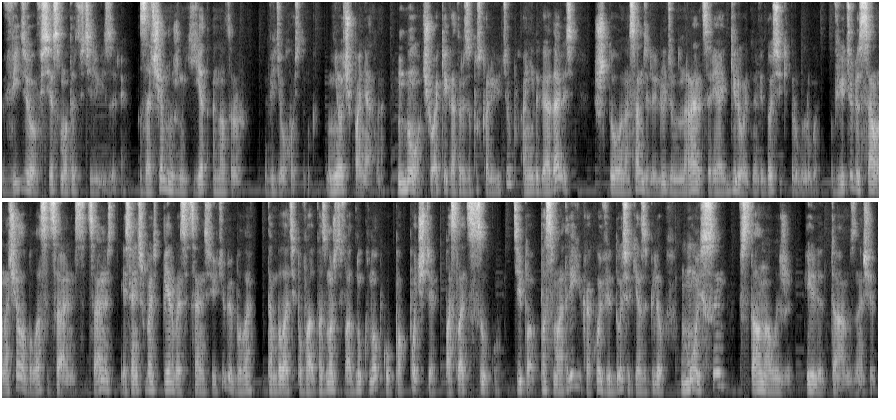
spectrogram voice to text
видео все смотрят в телевизоре. Зачем нужен yet another видеохостинг? Не очень понятно. Но чуваки, которые запускали YouTube, они догадались, что на самом деле людям нравится реагировать на видосики друг друга. В YouTube с самого начала была социальность. Социальность, если я не ошибаюсь, первая социальность в YouTube была, там была типа возможность в одну кнопку по почте послать ссылку. Типа, посмотри, какой видосик я запилил. Мой сын встал на лыжи. Или там, значит,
